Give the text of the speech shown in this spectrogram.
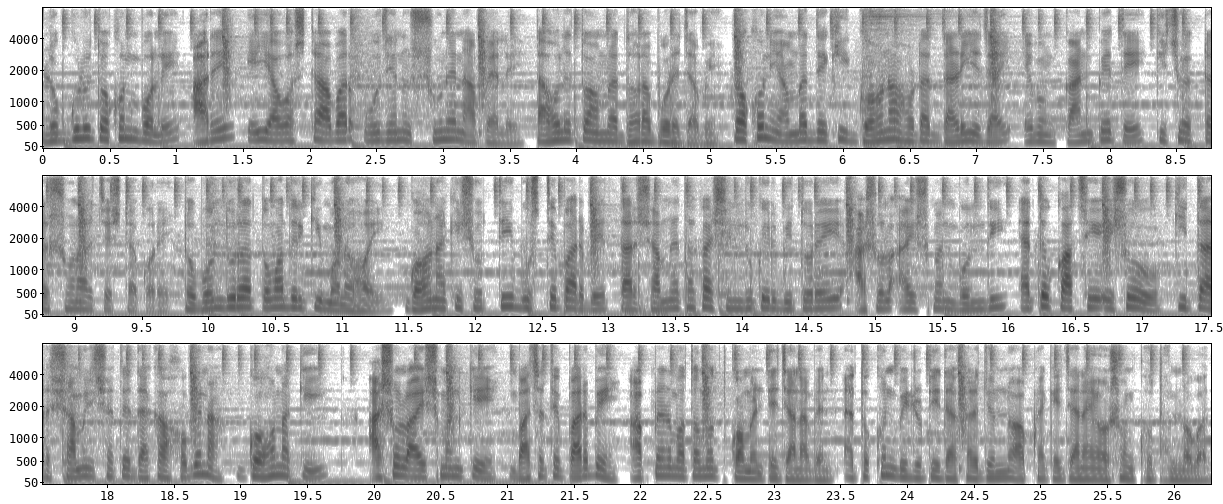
লোকগুলো তখন বলে, আরে, এই আওয়াজটা আবার ও যেন শুনে না পেলে তাহলে তো আমরা ধরা পড়ে যাবে। তখনই আমরা দেখি গহনা হঠাৎ দাঁড়িয়ে যায় এবং কান পেতে কিছু একটা শোনার চেষ্টা করে। তো বন্ধুরা, তোমাদের কি মনে হয়? গহনা কি সত্যিই বুঝতে পারবে? তার সামনে থাকা সিন্ধুকের ভিতরেই আসল আয়ুষ্মান বন্দি? এত কাছে এসো, কি তার স্বামীর সাথে দেখা হবে না? গহনা কি? আসল আয়ুষ্মানকে বাঁচাতে পারবে? আপনার মতামত কমেন্টে জানাবেন। এতক্ষণ ভিডিওটি দেখার জন্য আপনাকে জানাই অসংখ্য ধন্যবাদ।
